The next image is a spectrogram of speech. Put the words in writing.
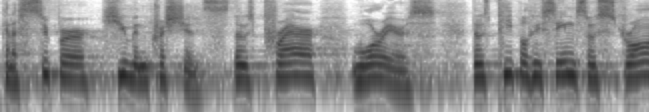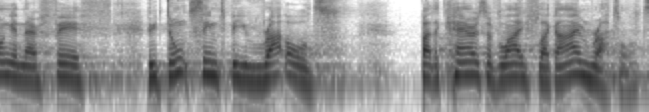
kind of superhuman Christians, those prayer warriors, those people who seem so strong in their faith, who don't seem to be rattled by the cares of life like I'm rattled.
